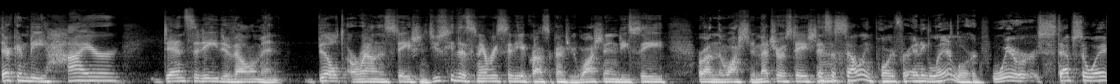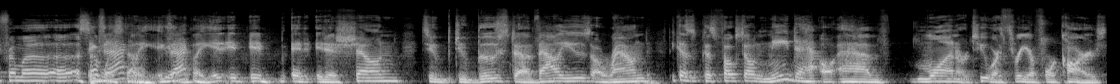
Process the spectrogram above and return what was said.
there can be higher density development built around the stations. You see this in every city across the country washington d.c around the washington metro station. It's a selling point for any landlord. We're steps away from a, a subway exactly stop. exactly. It, it, it, it, it is shown to to boost uh, values around because because folks don't need to ha- have one or two or three or four cars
